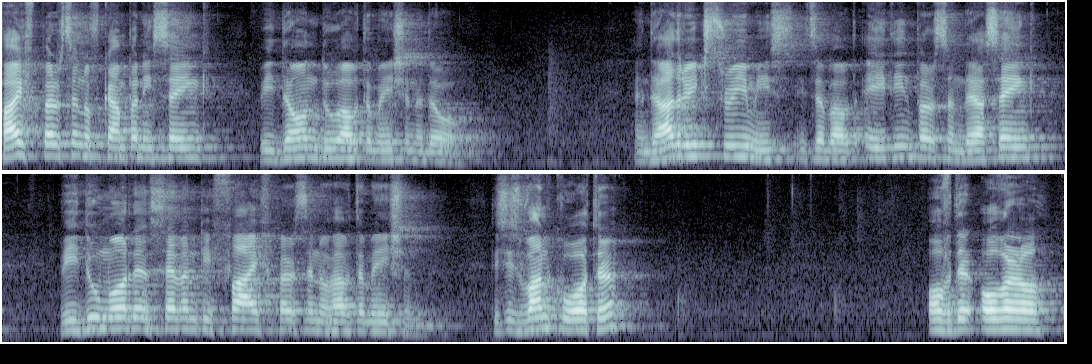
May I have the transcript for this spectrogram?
5% of companies saying we don't do automation at all. And the other extreme is it's about 18%. They are saying we do more than 75% of automation. This is one quarter of the overall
